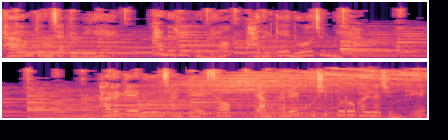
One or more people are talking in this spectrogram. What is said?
다음 동작을 위해 하늘을 보며 바르게 누워줍니다. 바르게 누운 상태에서 양팔을 90도로 벌려준 뒤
